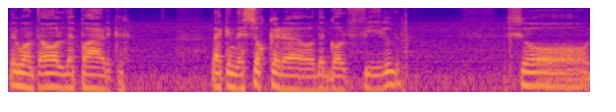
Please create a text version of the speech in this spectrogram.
They want all the park, like in the soccer uh, or the golf field. So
